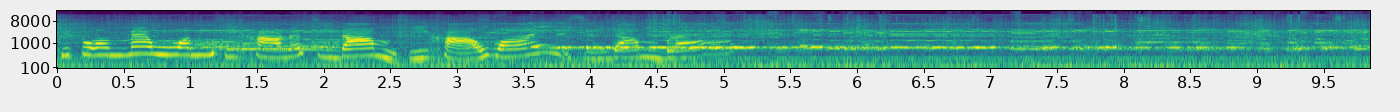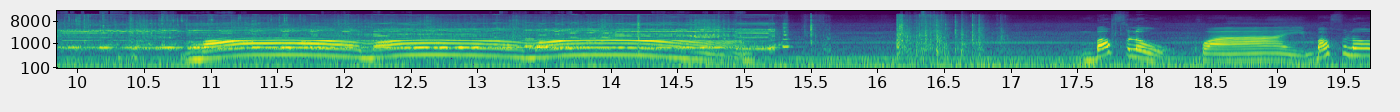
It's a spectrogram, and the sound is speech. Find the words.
ที่ตัวแม่วัวมีสีขาวและสีดำสีขาวไว้ สีดำแบล็ค มอมอมอบัฟฟ l o ควายบัฟฟ l o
